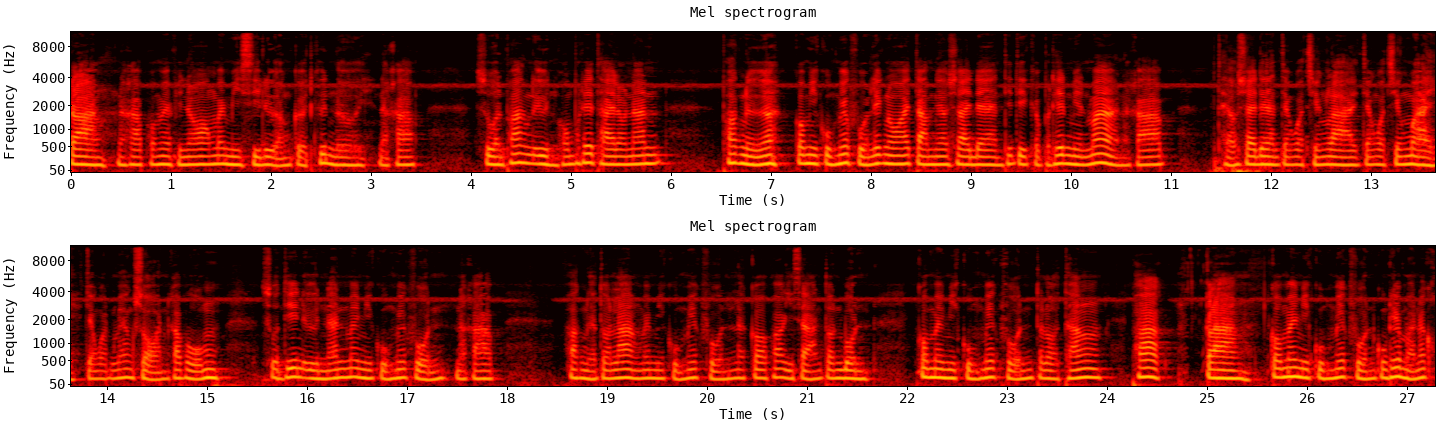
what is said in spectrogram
กลางนะครับพ่อแม่พี่น้องไม่มีสีเหลืองเกิดขึ้นเลยนะครับ ส่วนภาคอื่นของประเทศไทยเรานั้น ภาคเหนือก็มีกลุ่มเมฆฝนเล็กน้อยตามแนวชายแดนที่ติดกับประเทศเมียนมานะครับ แถวชายแดนจังหวัดเชียงราย จังหวัดเชียงใหม่ จังหวัดแม่ฮ่องสอนครับผม ส่วนที่อื่นๆนั้นไม่มีกลุ่มเมฆฝนนะครับ ภาคเหนือตอนล่างไม่มีกลุ่มเมฆฝน แล้วก็ภาคอีสานตอนบน ก็ไม่มีกลุ่มเมฆฝนตลอดทั้งภาคกลาง ก็ไม่มีกลุ่มเมฆฝนกรุงเทพมหานค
